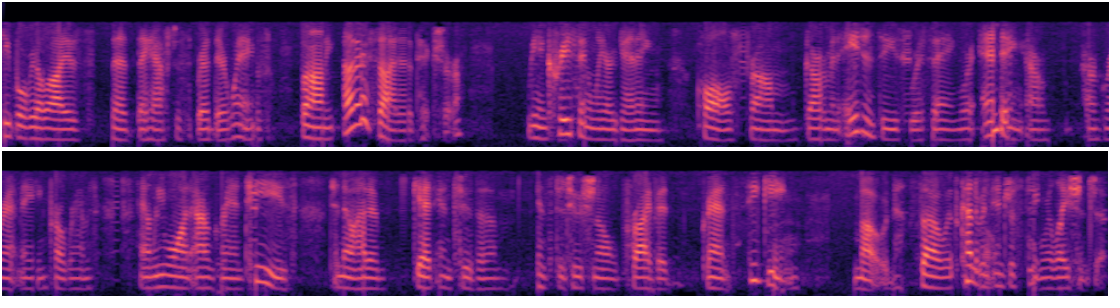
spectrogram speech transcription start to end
people realized that they have to spread their wings. But on the other side of the picture, we increasingly are getting calls from government agencies who are saying we're ending our our grant making programs, and we want our grantees to know how to get into the institutional private grant seeking mode. So it's kind of an interesting relationship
